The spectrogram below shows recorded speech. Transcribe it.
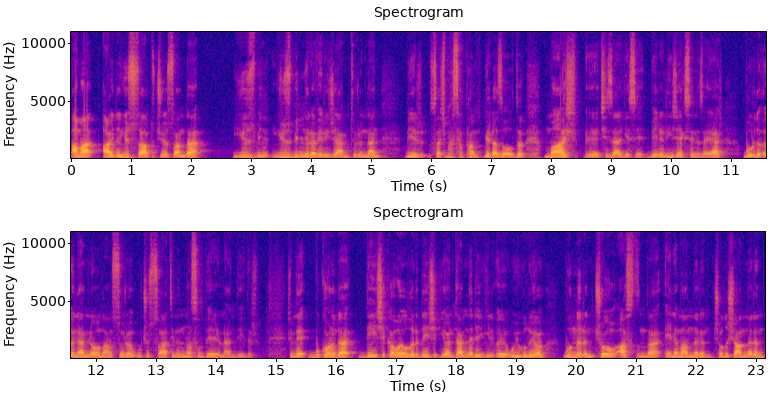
ama ayda 100 saat uçuyorsan da 100 bin, 100 bin lira vereceğim türünden bir saçma sapan biraz oldu. Maaş e, çizelgesi belirleyecekseniz eğer burada önemli olan soru uçuş saatinin nasıl belirlendiğidir. Şimdi bu konuda değişik hava yolları değişik yöntemler ilgili, e, uyguluyor. Bunların çoğu aslında elemanların, çalışanların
